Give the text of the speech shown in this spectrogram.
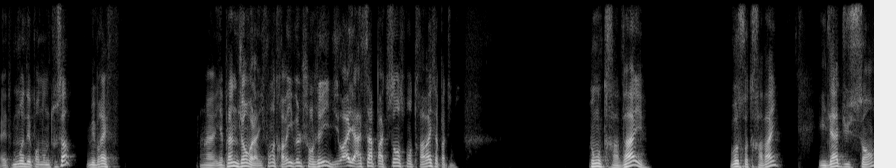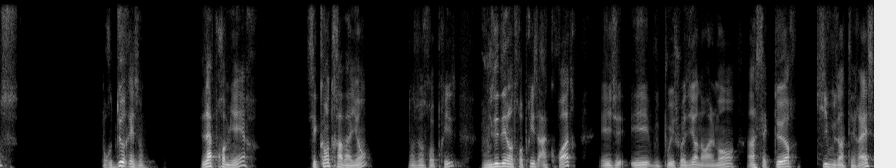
être moins dépendant de tout ça. Mais bref, il y a plein de gens, voilà, ils font un travail, ils veulent changer, ils disent ouais, ça n'a pas de sens, mon travail, ça n'a pas de sens. Ton travail, votre travail, il a du sens pour deux raisons. La première, c'est qu'en travaillant dans une entreprise, vous aidez l'entreprise à croître et, vous pouvez choisir normalement un secteur qui vous intéresse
